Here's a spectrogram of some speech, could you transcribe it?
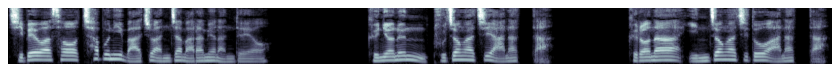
집에 와서 차분히 마주 앉아 말하면 안 돼요. 그녀는 부정하지 않았다. 그러나 인정하지도 않았다.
